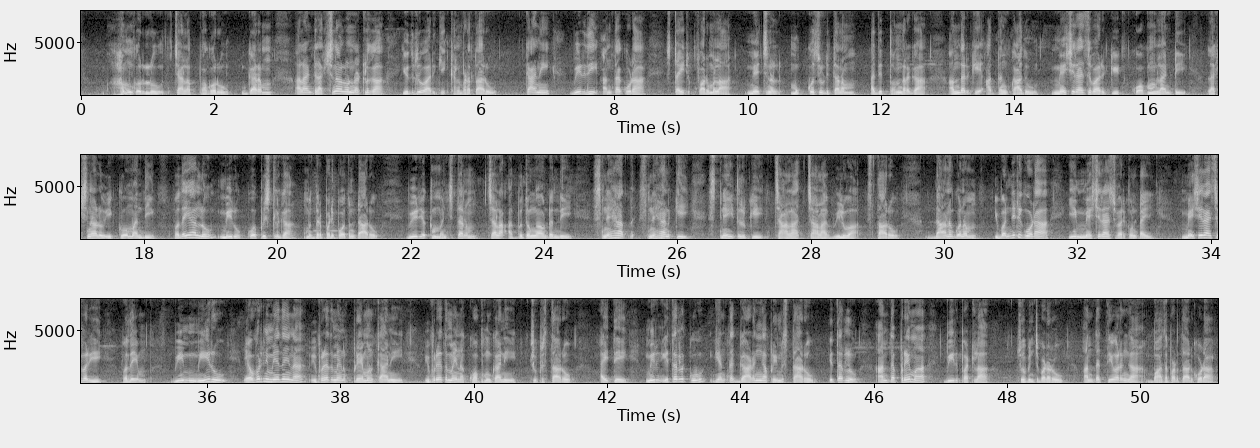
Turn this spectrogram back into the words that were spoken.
హంకరులు చాలా పొగరు గరం అలాంటి లక్షణాలు ఉన్నట్లుగా ఎదుటివారికి కనబడతారు. కానీ వీరిది అంతా కూడా స్ట్రైట్ ఫార్ములా నేచురల్ ముక్కుసుడితనం. అది తొందరగా అందరికీ అర్థం కాదు. మేషరాశి వారికి కోపం లాంటి లక్షణాలు ఎక్కువ మంది ఉదయాల్లో మీరు కోపిస్టులుగా ముద్రపడిపోతుంటారు. వీరి యొక్క మంచితనం చాలా అద్భుతంగా ఉంటుంది. స్నేహ స్నేహానికి స్నేహితులకి చాలా చాలా విలువ ఇస్తారు. దానగుణం ఇవన్నిటి కూడా ఈ మేషరాశి వారికి ఉంటాయి. మేషరాశి వారి ఉదయం వీ మీరు ఎవరిని మీదైనా విపరీతమైన ప్రేమను కానీ విపరీతమైన కోపం కానీ చూపిస్తారో. అయితే మీరు ఇతరులకు ఎంత గాఢంగా ప్రేమిస్తారో ఇతరులు అంత ప్రేమ వీరి పట్ల చూపించబడరు. అంత తీవ్రంగా బాధపడతారు కూడా.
